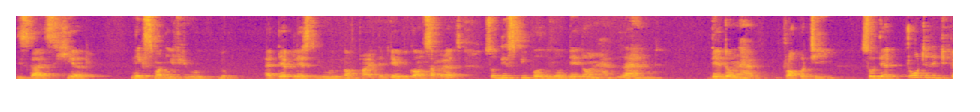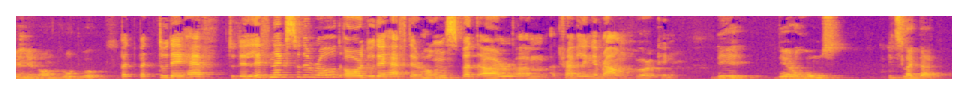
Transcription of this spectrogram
these guys here. Next month, if you look at their place, you will not find them. They will be gone somewhere else. So these people, you know, they don't have land, they don't have property, so they're totally dependent on road work. But but do they have do they live next to the road or do they have their homes but are um, traveling around working? They their homes, it's like that.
